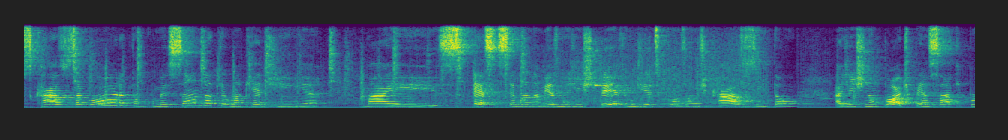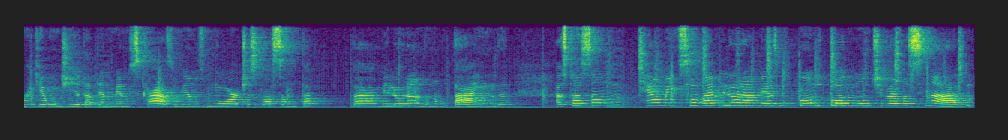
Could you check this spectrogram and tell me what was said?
Os casos agora estão começando a ter uma quedinha, mas essa semana mesmo a gente teve um dia de explosão de casos, então a gente não pode pensar que porque um dia está tendo menos casos, menos morte, a situação está tá melhorando, não está ainda. A situação realmente só vai melhorar mesmo quando todo mundo estiver vacinado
